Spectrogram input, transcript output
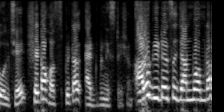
চলছে, সেটা হসপিটাল অ্যাডমিনিস্ট্রেশন আরও ডিটেলসে জানব আমরা।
